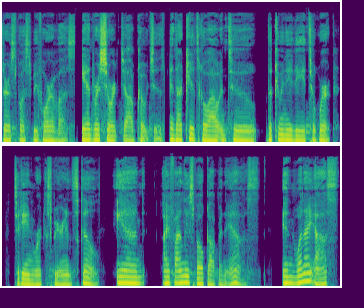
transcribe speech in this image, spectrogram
There are supposed to be four of us, and we're short job coaches. And our kids go out into the community to work, to gain work experience skills. And I finally spoke up and asked. And when I asked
